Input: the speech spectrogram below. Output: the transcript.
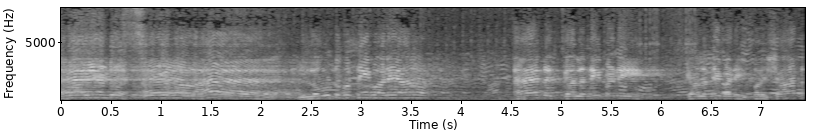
ਵਾਈਡ ਸਿਗਨਲ ਹੈ। ਲੋਟ ਪੱਤੀ ਵਾਲਿਆ। ਐਨ ਗੱਲ ਨਹੀਂ ਬਣੀ ਗੱਲ ਨਹੀਂ ਬਣੀ ਪਰੇਸ਼ਾਨ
